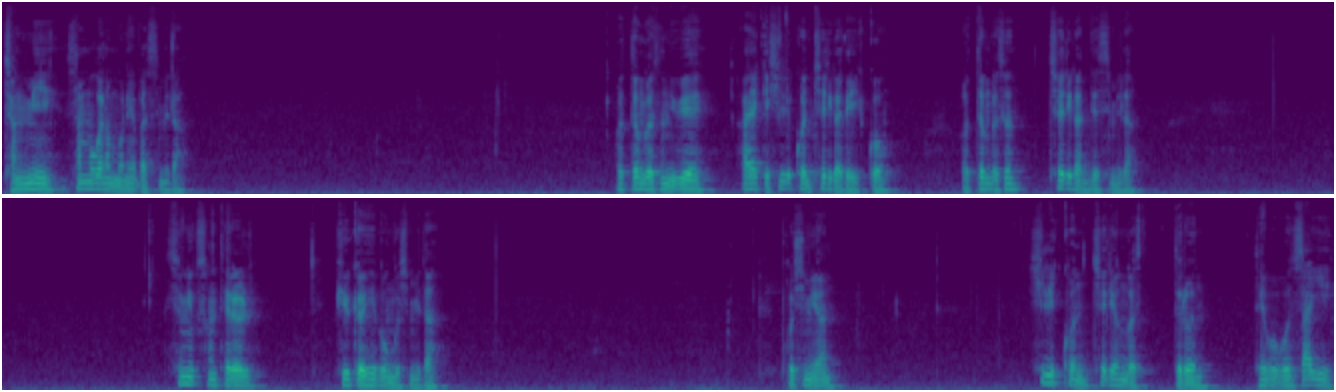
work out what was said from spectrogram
장미 삽목을 한번 해봤습니다. 어떤 것은 위에 하얗게 실리콘 처리가 되어 있고 어떤 것은 처리가 안 됐습니다. 생육 상태를 비교해 본 것입니다. 보시면 실리콘 처리한 것들은 대부분 싹이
